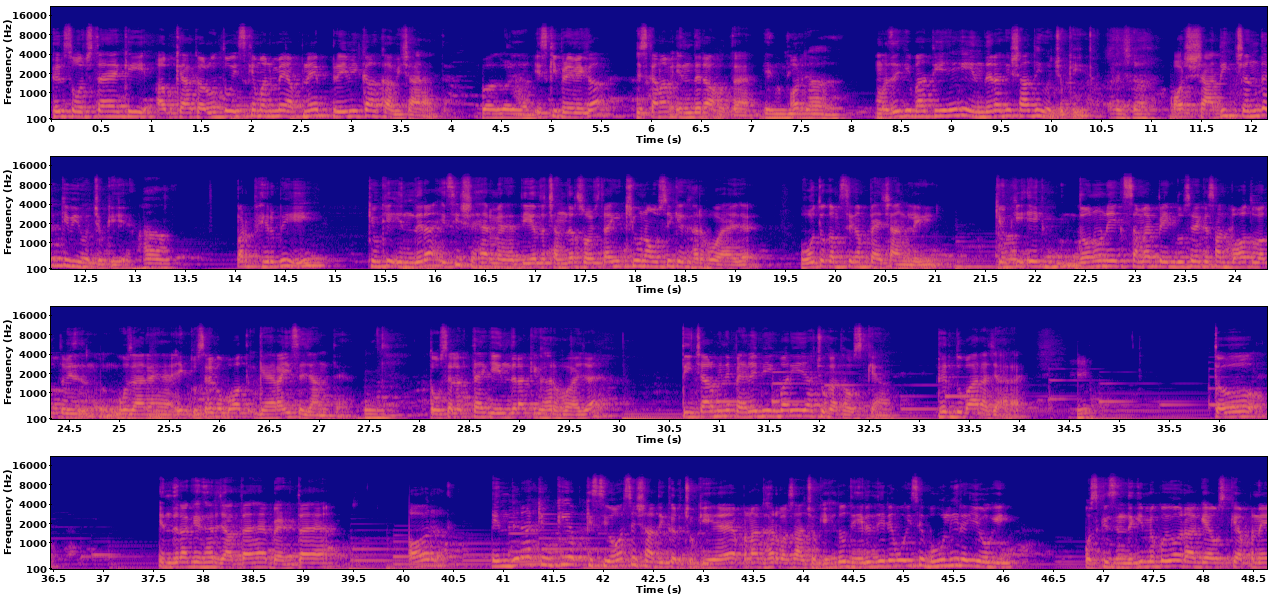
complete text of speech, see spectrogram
फिर सोचता है कि अब क्या करूँ? तो इसके मन में अपने प्रेमिका का विचार आता है। बहुत बढ़िया। इसकी प्रेमिका जिसका नाम इंदिरा होता है। इंदिरा। मज़े की बात यह है कि इंदिरा की शादी हो चुकी है। अच्छा। और शादी चंदर की भी हो चुकी है। हाँ। पर फिर भी क्योंकि इंदिरा इसी शहर में रहती है तो चंदर सोचता है कि क्यों ना उसी के घर हो आया जाए। वो तो कम से कम पहचान लेगी। क्योंकि एक दोनों ने एक समय पे एक दूसरे के साथ बहुत वक्त गुजारे हैं एक दूसरे को बहुत गहराई से जानते हैं। तो उसे लगता है कि इंदिरा के घर हो आया जाए। तीन चार महीने पहले भी एक बार ये जा चुका था उसके यहाँ। फिर दोबारा जा रहा है। तो इंदिरा के घर जाता है बैठता है और इंदिरा क्योंकि अब किसी और से शादी कर चुकी है अपना घर बसा चुकी है तो धीरे धीरे वो इसे भूल ही रही होगी। उसकी ज़िंदगी में कोई और आ गया उसके अपने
